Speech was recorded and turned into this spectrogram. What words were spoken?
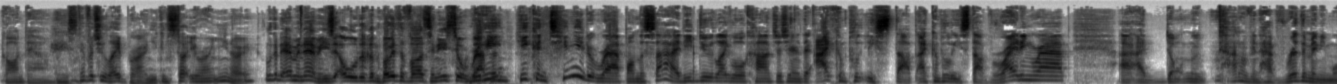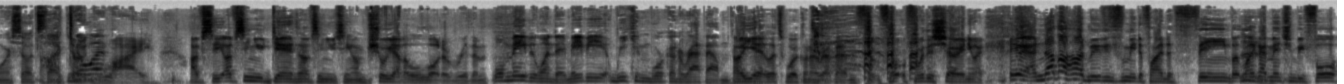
gone down. Hey, It's never too late, Brian. You can start your own. You know, look at Eminem. He's older than both of us, and he's still rapping. he, he continued to rap on the side. He'd do like little concerts here and there. I completely stopped. I completely stopped writing rap. I, I don't. I don't even have rhythm anymore. So it's ah, like, you Don't know lie. I've seen I've seen you dance. and I've seen you sing. I'm sure you had a lot of rhythm. Well, maybe one day. Maybe we can work on a rap album. Oh yeah, let's work on a rap album for, for, for this show anyway. Anyway, another hard movie for me to find a theme, but like hmm. I mentioned before,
